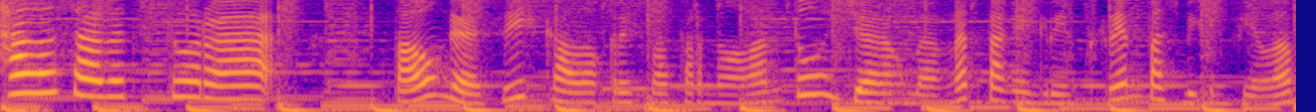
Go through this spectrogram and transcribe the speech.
Halo sahabat Setura, tahu nggak sih kalau Christopher Nolan tuh jarang banget pakai green screen pas bikin film?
